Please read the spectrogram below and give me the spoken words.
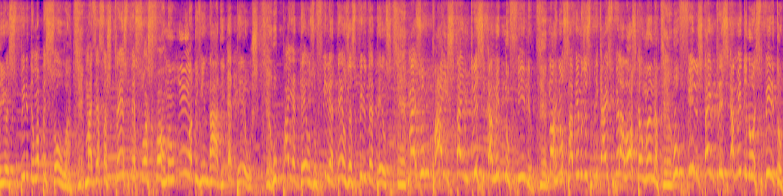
e o Espírito é uma pessoa. Mas essas três pessoas formam uma divindade, é Deus. O Pai é Deus, o Filho é Deus, o Espírito é Deus. Mas o Pai está intrinsecamente no Filho. Nós não sabemos explicar isso pela lógica humana. O Filho está intrinsecamente no Espírito.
